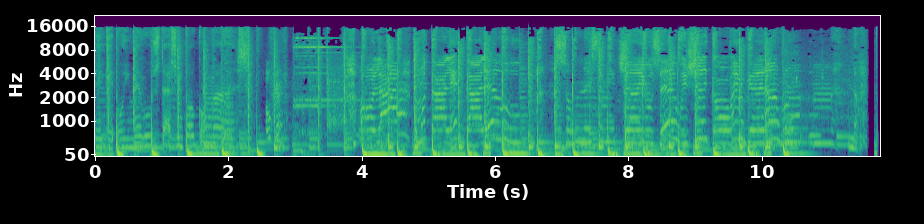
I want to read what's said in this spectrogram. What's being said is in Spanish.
sé que hoy me gustas un poco más.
